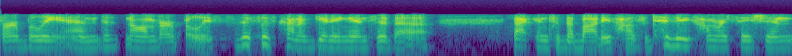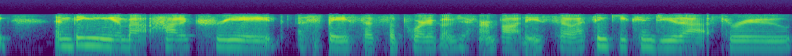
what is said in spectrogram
verbally and nonverbally. So this is kind of getting into the back into the body positivity conversation and thinking about how to create a space that's supportive of different bodies. So I think you can do that through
